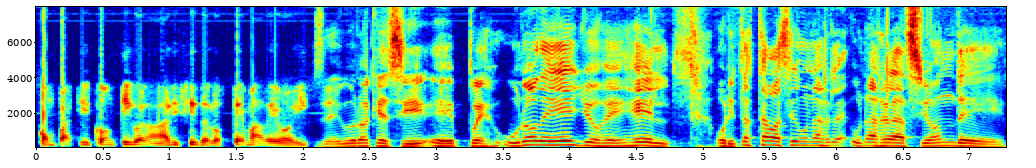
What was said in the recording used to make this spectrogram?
compartir contigo el análisis de los temas de hoy. Seguro que sí. Eh, pues uno de ellos es el. Ahorita estaba haciendo una, una relación de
